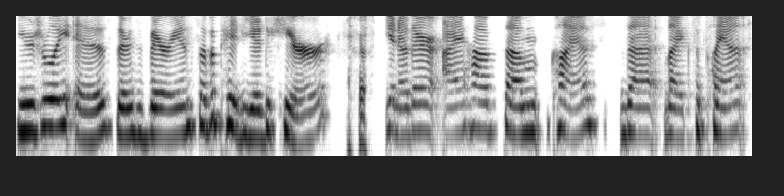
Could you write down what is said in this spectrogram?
usually is, there's variance of opinion here. you know, there I have some clients that like to plant,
